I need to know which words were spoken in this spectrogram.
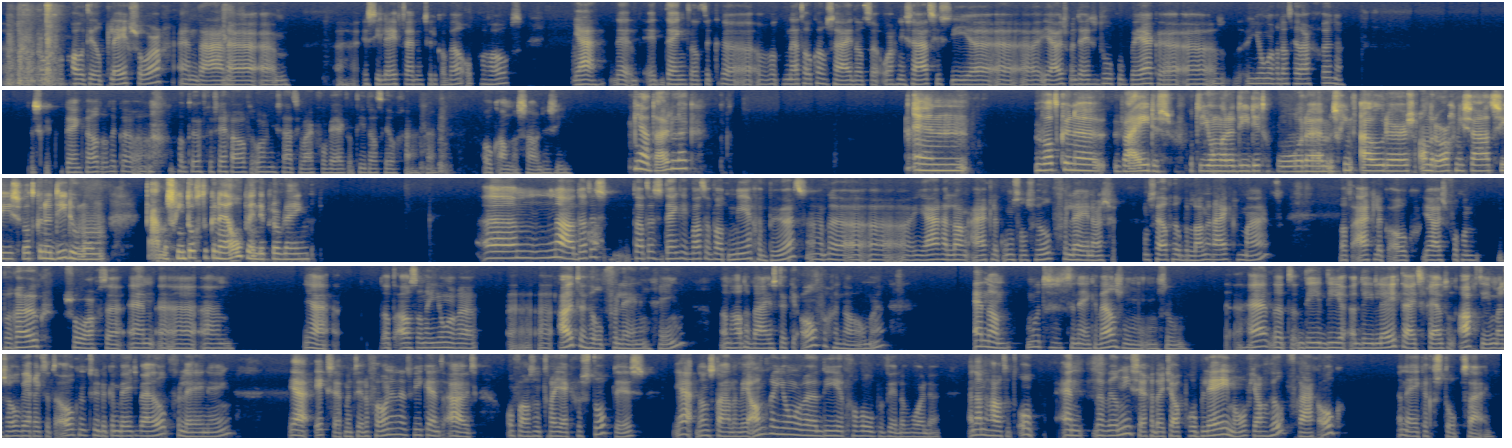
ook een groot deel pleegzorg. En daar um, uh, is die leeftijd natuurlijk al wel opgehoogd ja, ik denk dat ik, uh, wat net ook al zei, dat de organisaties die uh, uh, juist met deze doelgroep werken, jongeren dat heel erg gunnen. Dus ik denk wel dat ik wat durf te zeggen over de organisatie waar ik voor werk, dat die dat heel graag ook anders zouden zien. Ja, duidelijk. En wat kunnen wij, dus bijvoorbeeld de jongeren die dit horen, misschien ouders, andere organisaties, wat kunnen die doen om ja, misschien toch te kunnen helpen in dit probleem? Um, nou, dat is, dat is denk ik wat er wat meer gebeurt. We hebben uh, jarenlang eigenlijk ons als hulpverleners onszelf heel belangrijk gemaakt. Wat eigenlijk ook juist voor een breuk zorgde. En um, ja, dat als dan een jongere uit de hulpverlening ging, dan hadden wij een stukje overgenomen. En dan moeten ze het in één keer wel zonder ons doen hè, dat, die, die, die leeftijdsgrens van 18, maar zo werkt het ook natuurlijk een beetje bij hulpverlening. Ja, ik zet mijn telefoon in het weekend uit. Of als een traject gestopt is, ja, dan staan er weer andere jongeren die geholpen willen worden. En dan houdt het op. En dat wil niet zeggen dat jouw problemen of jouw hulpvraag ook in één keer gestopt zijn.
